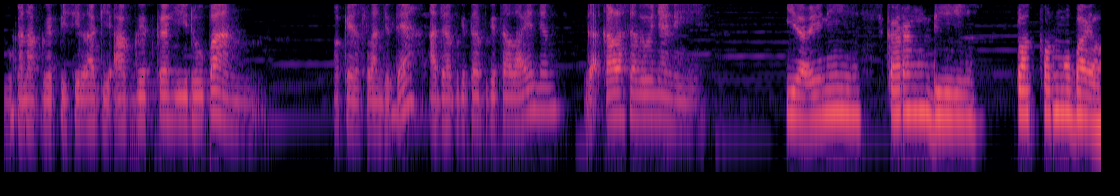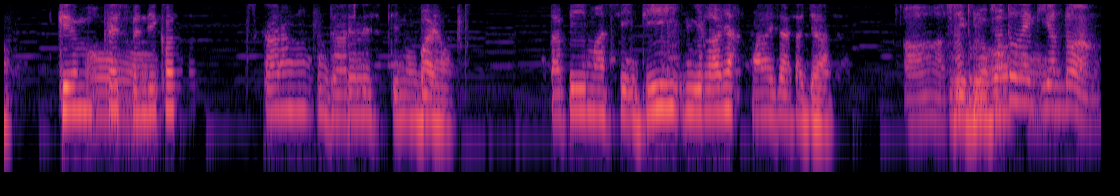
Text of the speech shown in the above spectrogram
bukan upgrade PC lagi upgrade kehidupan oke selanjutnya ada berita-berita lain yang nggak kalah serunya nih Iya, ini sekarang di platform mobile. Game Oh. Crash Bandicoot sekarang udah rilis di mobile. Tapi masih di wilayah Malaysia saja. Di satu global. satu region doang.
